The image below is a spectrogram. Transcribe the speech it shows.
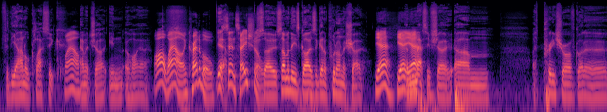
for the Arnold Classic Wow. Amateur in Ohio. Oh wow, incredible. Yeah. Sensational. So some of these guys are going to put on a show. yeah. Yeah. a Yeah. massive show. Um, I'm pretty sure I've got a.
